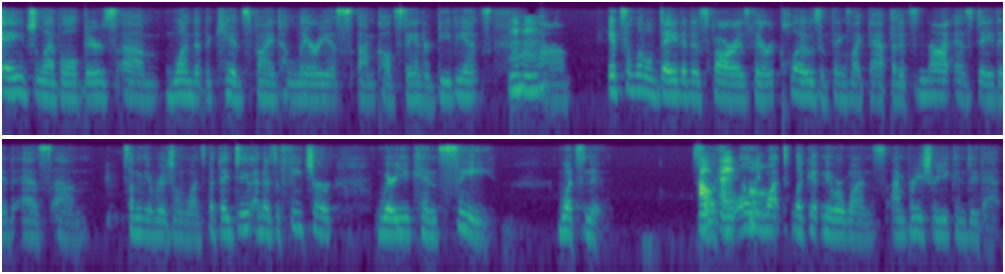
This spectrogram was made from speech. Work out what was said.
age level, there's um, one that the kids find hilarious um, called Standard Deviants. Um, it's a little dated as far as their clothes and things like that, but it's not as dated as um, some of the original ones. But they do, and there's a feature where you can see what's new. So Okay, if you only cool. want to look at newer ones, I'm pretty sure you can do that.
